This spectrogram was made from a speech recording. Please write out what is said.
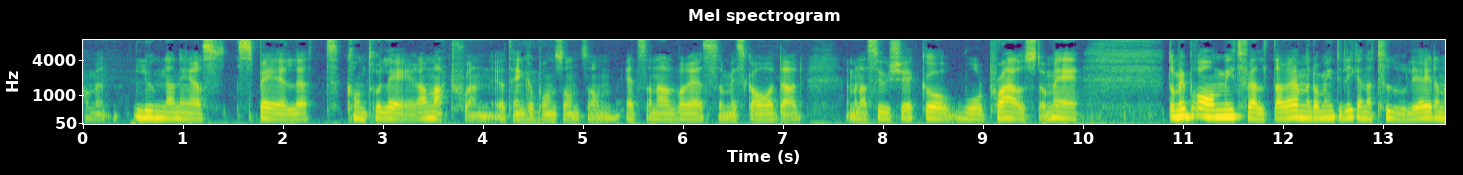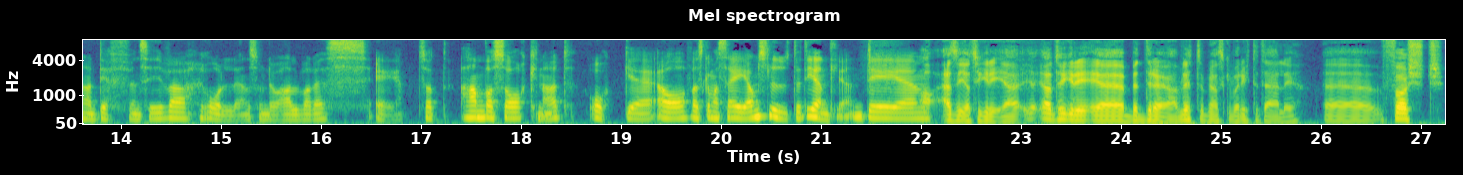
ja, men, lugna ner spelet, kontrollera matchen. Jag tänker på en sån som Edson Alvarez som är skadad. Jag menar Zuzek och Ward Prowse, de är, de är bra mittfältare men de är inte lika naturliga i den här defensiva rollen som då Alvarez är. Så att han var saknad och eh, ja, vad ska man säga om slutet egentligen? Det... eh, Ja, alltså jag tycker, det är, jag- tycker det är bedrövligt om jag ska vara riktigt ärlig. Eh, först...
